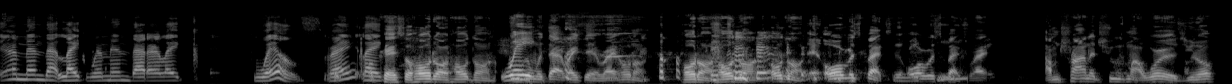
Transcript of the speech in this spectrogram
There are men that like women that are like whales, right? Like Okay, so hold on, hold on. Wait. Even with that right there, right? Hold on. Hold on, hold on, hold on. In all respects, in all respects, right? I'm trying to choose my words, you know?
